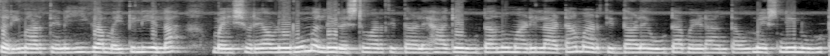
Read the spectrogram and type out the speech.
ಸರಿ ಮಾಡ್ತೇನೆ. ಈಗ ಮೈಥಿಲಿ ಎಲ್ಲ ಮಹೇಶ್ವರಿ ಅವಳು ರೂಮಲ್ಲಿ ರೆಸ್ಟ್ ಮಾಡ್ತಿದ್ದಾಳೆ. ಹಾಗೆ ಊಟನೂ ಮಾಡಿಲ್ಲ. ಹಠ ಮಾಡ್ತಿದ್ದಾಳೆ. ಊಟ ಬೇಡ ಅಂತ ಉಮೇಶ್, ನೀನು ಊಟ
